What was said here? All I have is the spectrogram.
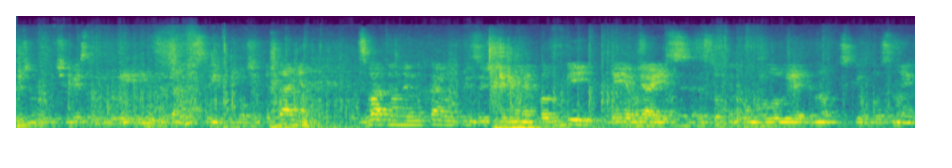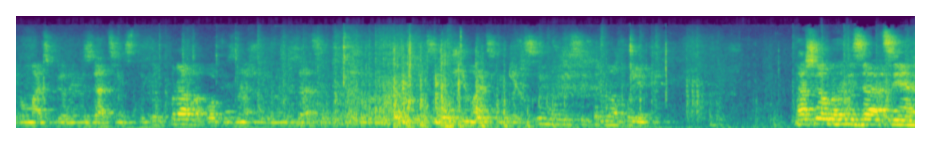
дуже хочу виступити і задати свої робочі питання. Звати мене Михайло, прізвище мене Парубій. Я являюсь заступником голови Тернопільської обласної громадської організації Інститут права. Офіс нашої організації розташований в Чумацькій 27 у місті Тернополі. Наша організація,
